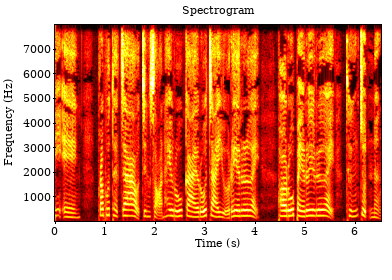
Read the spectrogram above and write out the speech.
นี่เอง พระพุทธเจ้าจึงสอนให้รู้กายรู้ใจอยู่เรื่อยๆ พอรู้ไปเรื่อยๆ ถึงจุดหนึ่ง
